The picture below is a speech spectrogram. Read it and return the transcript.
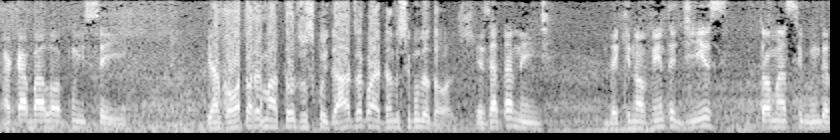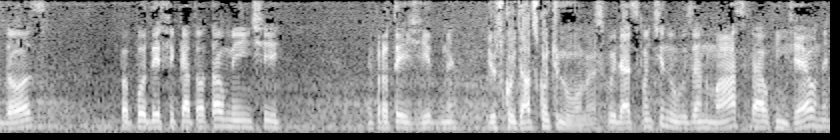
acabar logo com isso aí. E agora tomar todos os cuidados aguardando a segunda dose. Exatamente. Daqui 90 dias tomar a segunda dose para poder ficar totalmente é protegido, né? E os cuidados continuam, né? Os cuidados continuam, usando máscara, álcool em gel, né?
